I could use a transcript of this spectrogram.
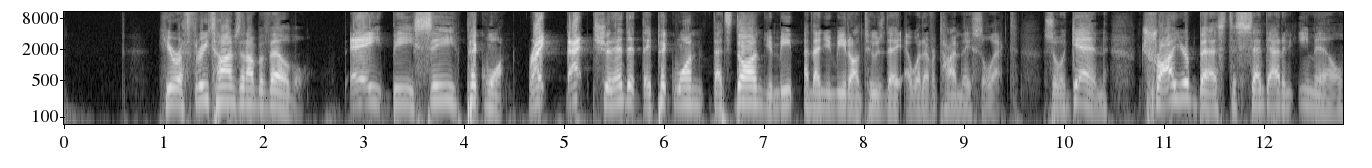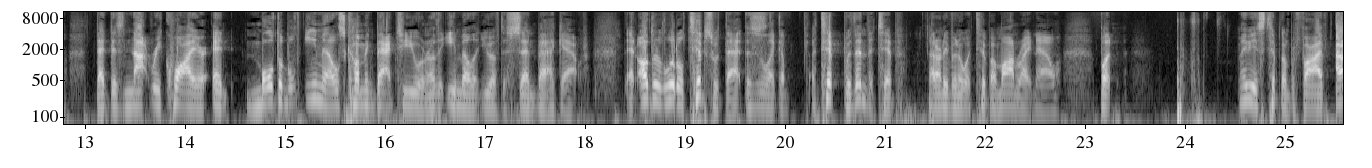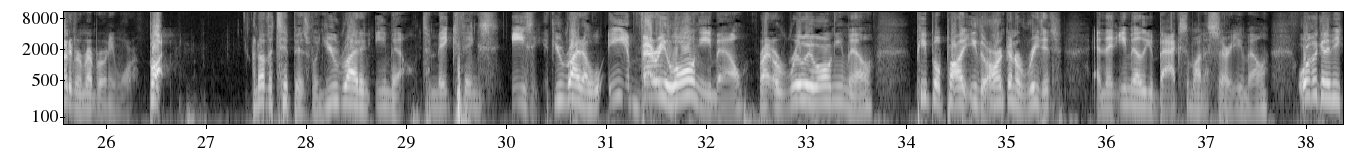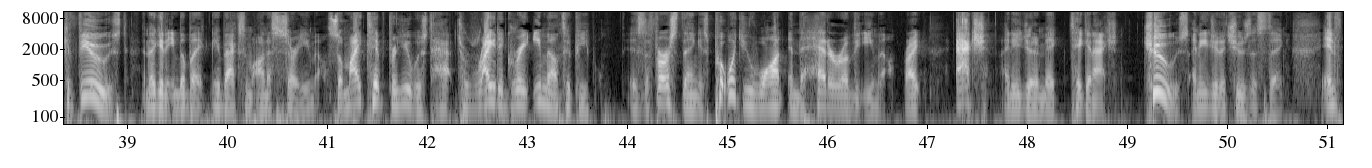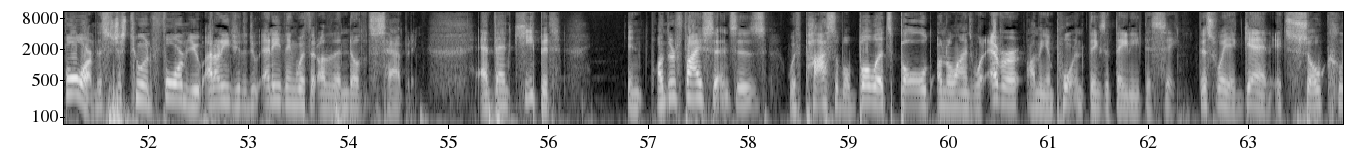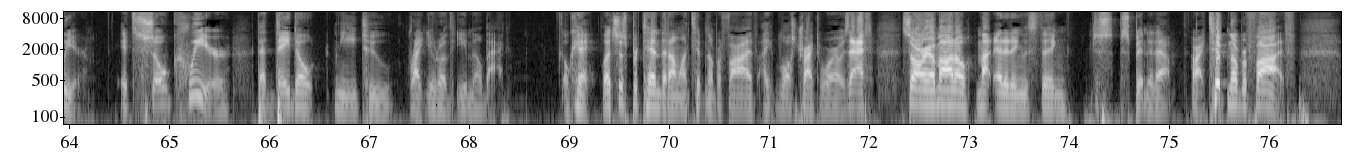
Here are three times that I'm available. A, B, C. Pick one." Right? That should end it. They pick one. That's done. You meet, and then you meet on Tuesday at whatever time they select. So again, try your best to send out an email that does not require and multiple emails coming back to you or another email that you have to send back out. And other little tips with that, this is like a, a tip within the tip. I don't even know what tip I'm on right now, but maybe it's tip number five. I don't even remember anymore. But Another tip is when you write an email to make things easy. If you write a, a very long email, write a really long email, people probably either aren't going to read it and then email you back some unnecessary email, or they're going to be confused and they're going to email back, you back some unnecessary email. So my tip for you is to have, to write a great email to people. Is the first thing is put what you want in the header of the email, right? Action. I need you to make take an action. Choose. I need you to choose this thing. Inform. This is just to inform you. I don't need you to do anything with it other than know that this is happening. And then keep it in under five sentences with possible bullets, bold, underlines, whatever on the important things that they need to see. This way, again, it's so clear. It's so clear that they don't need to write you another email back. Okay, let's just pretend that I'm on tip number five. I lost track of where I was at. Sorry, Amato. I'm not editing this thing. Just spitting it out. All right, tip number five.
